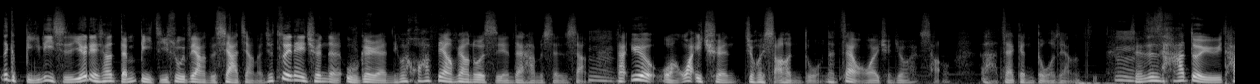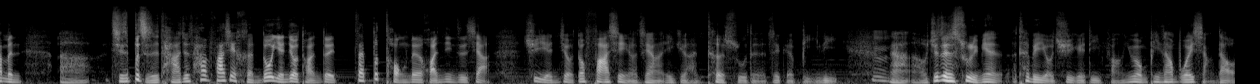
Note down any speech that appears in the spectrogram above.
那个比例其实有点像等比级数这样子下降了，就最内圈的五个人，你会花非常非常多的时间在他们身上。嗯，那越往外一圈就会少很多，那再往外一圈就会少啊，再更多这样子。嗯，所以这是他对于他们啊。呃其实不只是他，就是他们发现很多研究团队在不同的环境之下去研究，都发现有这样一个很特殊的这个比例。嗯，那我觉得这是书里面特别有趣一个地方，因为我们平常不会想到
